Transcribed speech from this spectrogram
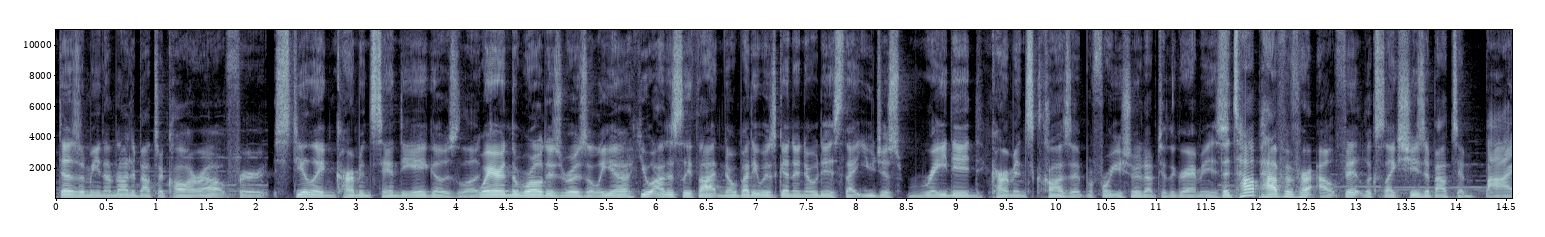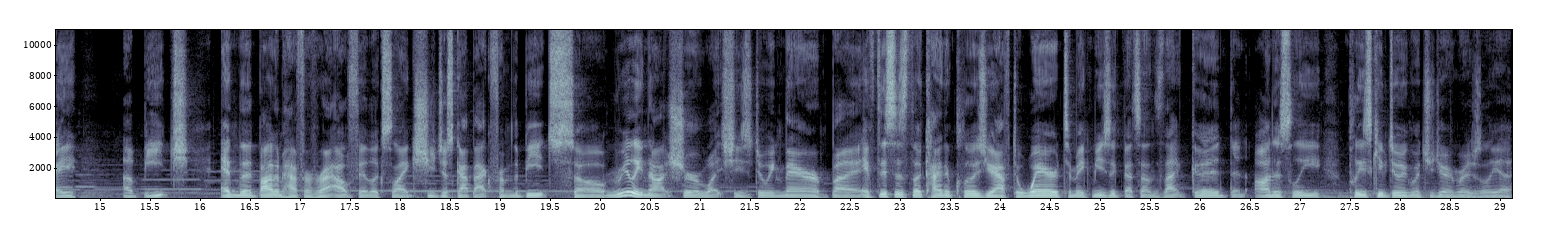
doesn't mean I'm not about to call her out for stealing Carmen Sandiego's look. Where in the world is Rosalia? You honestly thought nobody was gonna notice that you just raided Carmen's closet before you showed up to the Grammys. The top half of her outfit looks like she's about to buy a beach and the bottom half of her outfit looks like she just got back from the beach so really not sure what she's doing there but if this is the kind of clothes you have to wear to make music that sounds that good then honestly please keep doing what you're doing Rosalia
